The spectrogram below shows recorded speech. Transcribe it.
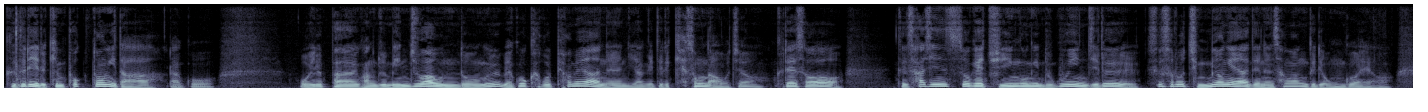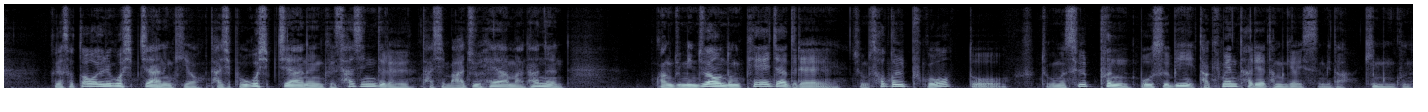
그들이 일으킨 폭동이다라고 5.18 광주 민주화 운동을 왜곡하고 폄훼하는 이야기들이 계속 나오죠. 그래서 그 사진 속의 주인공이 누구인지를 스스로 증명해야 되는 상황들이 온 거예요. 그래서 떠올리고 싶지 않은 기억, 다시 보고 싶지 않은 그 사진들을 다시 마주해야만 하는 광주 민주화 운동 피해자들의 좀 서글프고 또 조금은 슬픈 모습이 다큐멘터리에 담겨 있습니다. 김군.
